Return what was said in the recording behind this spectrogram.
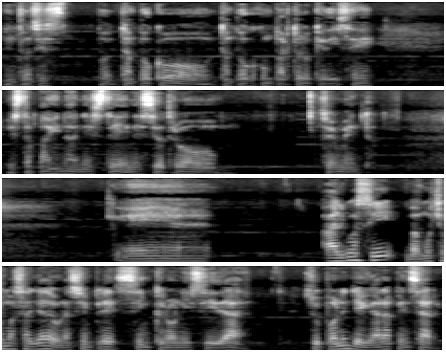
Entonces, tampoco, tampoco comparto lo que dice esta página en este, en este otro segmento. algo así va mucho más allá de una simple sincronicidad. Supone llegar a pensar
